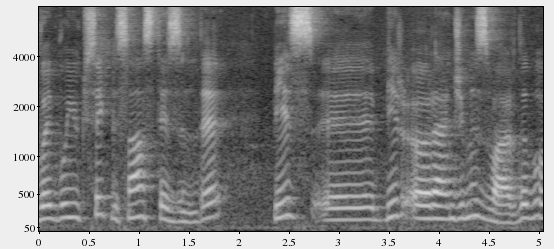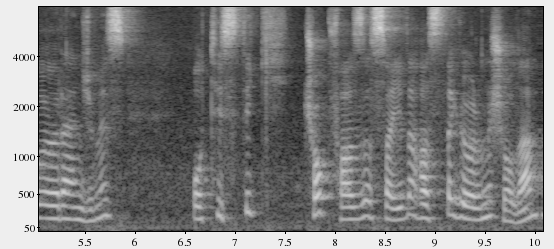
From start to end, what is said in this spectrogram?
Ve bu yüksek lisans tezinde biz e, bir öğrencimiz vardı. Bu öğrencimiz otistik çok fazla sayıda hasta görmüş olan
